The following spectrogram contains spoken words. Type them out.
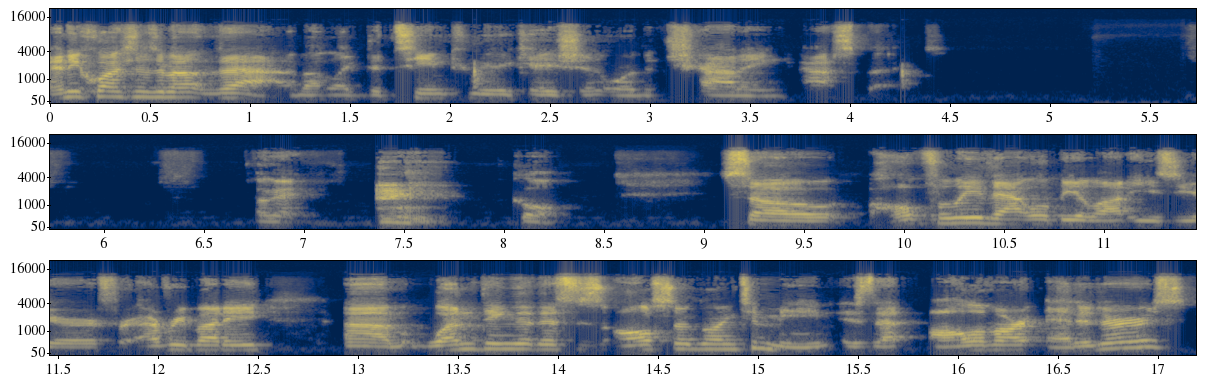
Any questions about that, about like the team communication or the chatting aspect? Okay, cool. So hopefully that will be a lot easier for everybody. Um, one thing that this is also going to mean is that all of our editors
